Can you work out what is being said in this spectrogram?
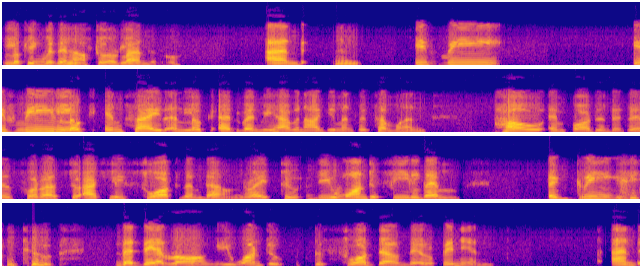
looking within Mm. after orlando and Mm. If we if we look inside and look at when we have an argument with someone how important it is for us to actually swat them down right to do you want to feel them agree to that they are wrong. You want to to swat down their opinion. And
